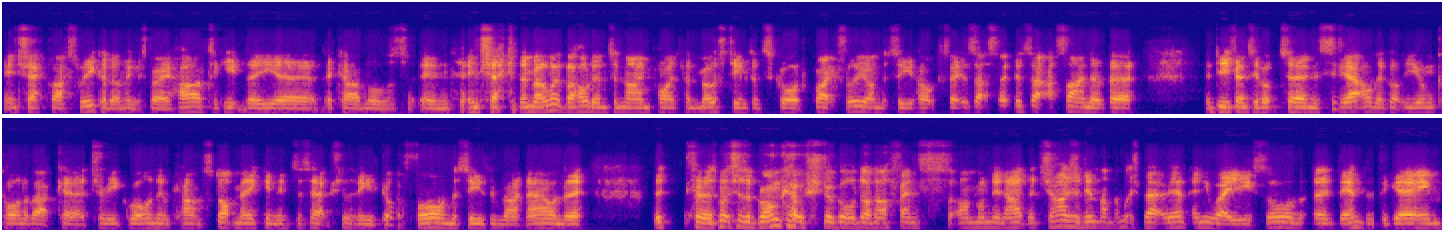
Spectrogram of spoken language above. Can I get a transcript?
in check last week. I don't think it's very hard to keep the uh, the Cardinals in, in check at the moment, but holding them to nine points when most teams had scored quite freely on the Seahawks. So is that is that a sign of a, a defensive upturn in Seattle? They've got the young cornerback uh, Tariq Woolen who can't stop making interceptions. I think he's got four on the season right now, and the, for as much as the Broncos struggled on offense on Monday night, the Chargers didn't look that much better anyway. You saw at the end of the game.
